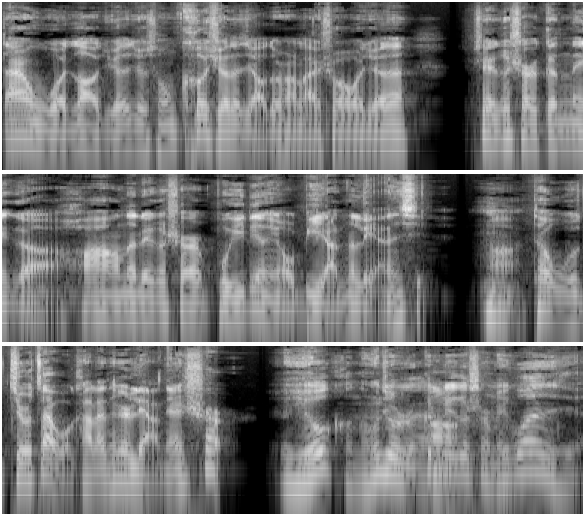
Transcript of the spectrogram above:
但是我老觉得，就从科学的角度上来说，我觉得这个事儿跟那个华航的这个事儿不一定有必然的联系啊。它我就是在我看来，它是两件事儿。也有可能就是跟这个事儿没关系，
